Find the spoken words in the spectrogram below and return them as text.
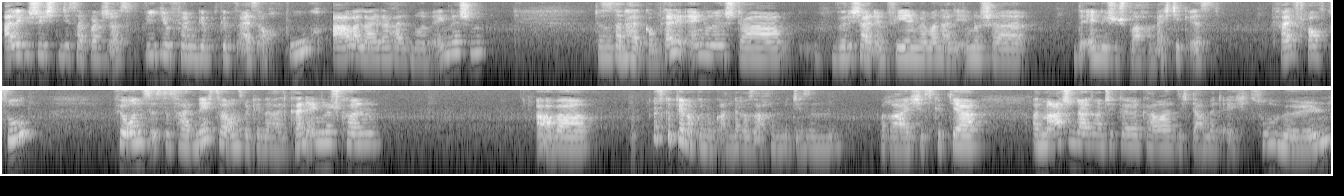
alle Geschichten, die es halt praktisch als Videofilm gibt, gibt es als auch Buch, aber leider halt nur im Englischen. Das ist dann halt komplett in Englisch. Da würde ich halt empfehlen, wenn man halt die englische, der englischen Sprache mächtig ist, greift drauf zu. Für uns ist es halt nichts, weil unsere Kinder halt kein Englisch können. Aber es gibt ja noch genug andere Sachen mit diesem Bereich. Es gibt ja an Merchandise-Artikel kann man sich damit echt zumüllen.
